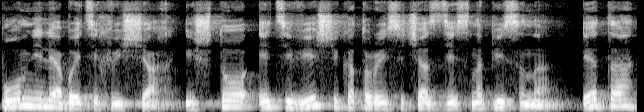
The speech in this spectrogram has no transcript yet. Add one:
помнили об этих вещах, и что эти вещи, которые сейчас здесь написано, это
